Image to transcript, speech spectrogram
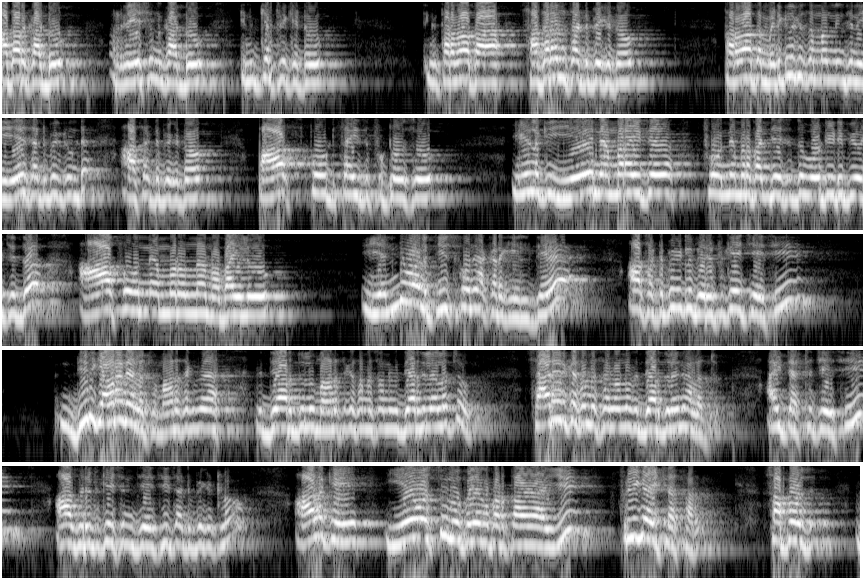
Aadhaar card ration card income certificate ఇంక తర్వాత సదరన్ సర్టిఫికెటు తర్వాత మెడికల్కి సంబంధించిన ఏ సర్టిఫికెట్ ఉంటే ఆ సర్టిఫికెటు పాస్పోర్ట్ సైజ్ ఫొటోసు వీళ్ళకి ఏ నెంబర్ అయితే ఫోన్ నెంబర్ పనిచేసిద్దో ఓటీటీపీ వచ్చిద్దో ఆ ఫోన్ నెంబర్ ఉన్న మొబైలు ఇవన్నీ వాళ్ళు తీసుకొని అక్కడికి వెళ్తే ఆ సర్టిఫికెట్లు వెరిఫికై చేసి దీనికి ఎవరైనా వెళ్ళొచ్చు. మానసిక విద్యార్థులు మానసిక సమస్య ఉన్న విద్యార్థులు వెళ్ళొచ్చు. శారీరక సమస్యలు ఉన్న విద్యార్థులైనా వెళ్ళొచ్చు. అవి టెస్ట్ చేసి ఆ వెరిఫికేషన్ చేసి సర్టిఫికెట్లో వాళ్ళకి ఏ వస్తువులు ఉపయోగపడతాయి ఫ్రీగా ఇచ్చేస్తారు. సపోజ్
